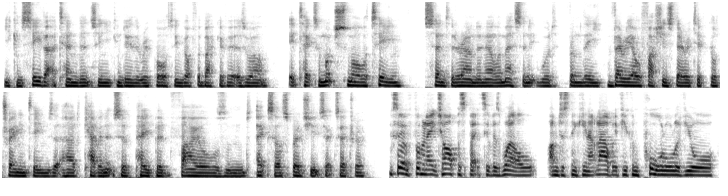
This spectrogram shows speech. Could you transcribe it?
You can see that attendance and you can do the reporting off the back of it as well. It takes a much smaller team centered around an LMS than it would from the very old fashioned stereotypical training teams that had cabinets of papered files and Excel spreadsheets, etc. So, from an HR perspective as well, I'm just thinking out loud, but if you can pull all of your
